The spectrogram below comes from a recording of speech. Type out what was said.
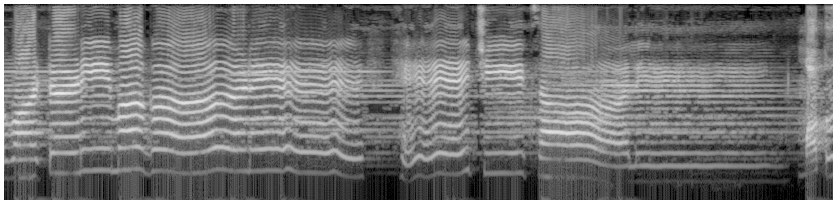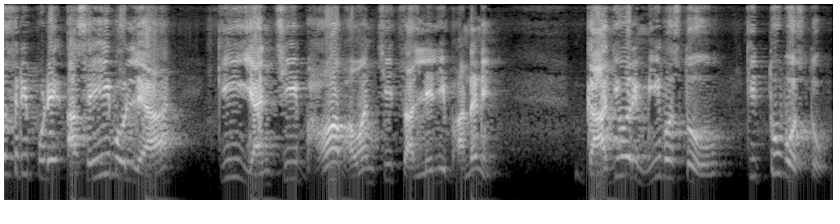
वाटणी मगणे हेची चाले. मातोश्री पुढे असेही बोलल्या की यांची भावाभावांची चाललेली भांडणे. गादीवर मी बसतो की तू बसतो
